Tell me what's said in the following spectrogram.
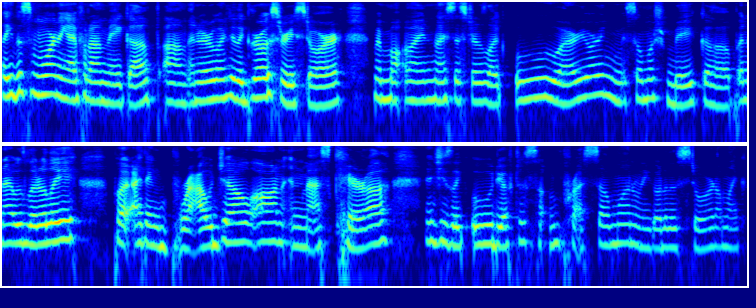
Like this morning, I put on makeup, um, and we were going to the grocery store. My mom, my my sister's like, "Ooh, why are you wearing so much makeup?" And I was literally put I think brow gel on and mascara, and she's like, "Ooh, do you have to impress someone when you go to the store?" And I'm like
